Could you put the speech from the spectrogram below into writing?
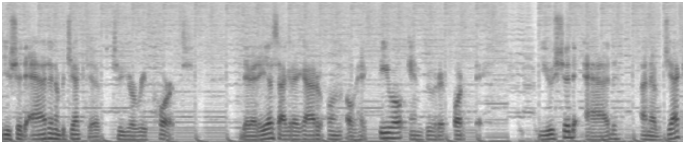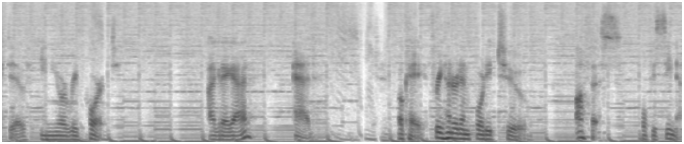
You should add an objective to your report. Deberías agregar un objetivo en tu reporte. You should add an objective in your report. Agregar, add. Okay, 342. Office, oficina.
